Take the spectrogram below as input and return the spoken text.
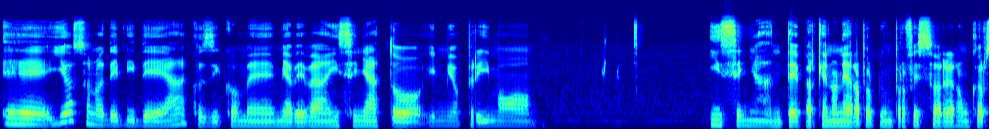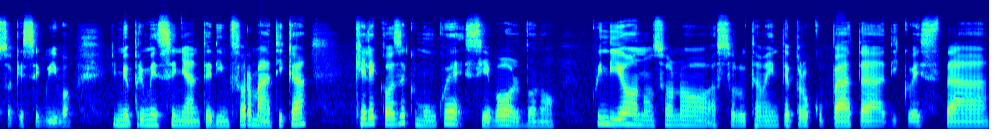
E io sono dell'idea, così come mi aveva insegnato il mio primo insegnante, perché non era proprio un professore, era un corso che seguivo, il mio primo insegnante di informatica, che le cose comunque si evolvono quindi io non sono assolutamente preoccupata di questa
